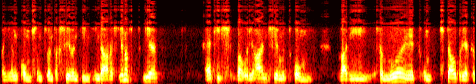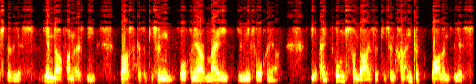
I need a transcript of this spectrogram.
byeenkoms in 2017 en daar is een of twee hekkies waaroor die ANC moet kom wat die vermoë het om spelbrekers te wees. Een daarvan is die plaaslike verkiesing volgende jaar Mei, Junie volgende jaar. Die uitkoms van daai verkiesing gaan eintlik bepalend wees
